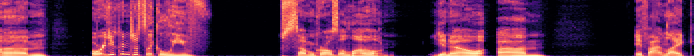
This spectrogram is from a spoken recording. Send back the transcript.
Um, or you can just like leave some girls alone. You know, um, if I'm like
